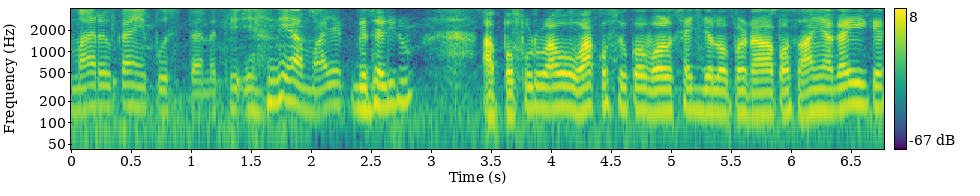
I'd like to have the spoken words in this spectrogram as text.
મારું કાંઈ પૂછતા નથી. એને આ માયક ગધેડીનું આ પપડું આવો વાકો સુકો વળ ખાઈ ગયેલો પણ આ પાછો અહીંયા ગાઈ કે?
